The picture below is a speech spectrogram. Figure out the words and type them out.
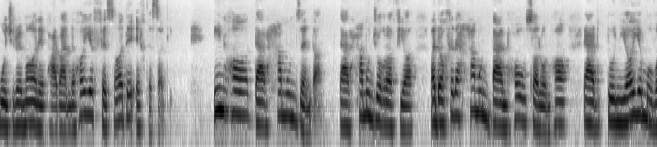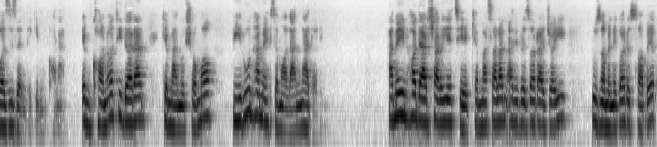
مجرمان پرونده های فساد اقتصادی. اینها در همون زندان، در همون جغرافیا و داخل همون بندها و سالنها در دنیای موازی زندگی می‌کنن. امکاناتی دارن که من و شما بیرون هم احتمالا نداریم. همه اینها در شرایطیه که مثلا علیرضا رجایی روزنامهنگار سابق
